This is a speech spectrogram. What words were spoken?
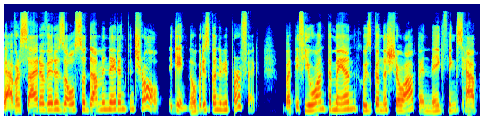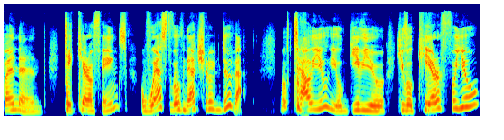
The other side of it is also dominate and control. Again, nobody's going to be perfect. But if you want the man who's going to show up and make things happen and take care of things, West will naturally do that. Will tell you, he'll give you, he will care for you.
